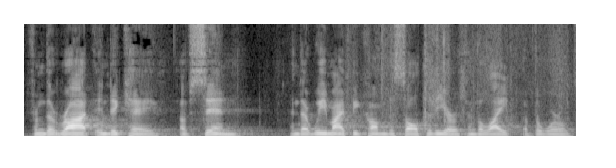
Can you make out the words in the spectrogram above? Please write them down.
from the rot and decay of sin, and that we might become the salt of the earth and the light of the world.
